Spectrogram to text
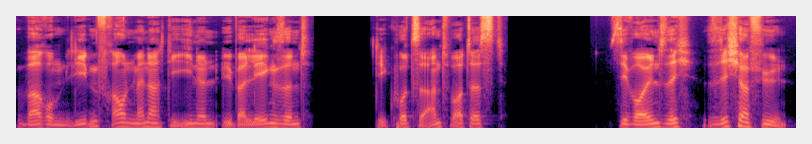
Warum lieben Frauen Männer, die ihnen überlegen sind? Die kurze Antwort ist, sie wollen sich sicher fühlen.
